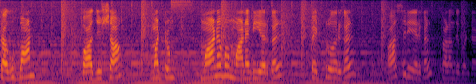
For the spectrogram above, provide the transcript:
சகுபான் பாதுஷா மற்றும் மாணவ மாணவியர்கள் பெற்றோர்கள் ஆசிரியர்கள் கலந்து கொண்டனர்.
